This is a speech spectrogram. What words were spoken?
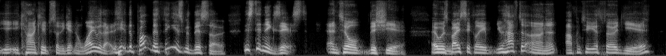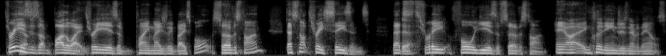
you, you can't keep sort of getting away with that. The problem, the thing is with this though, this didn't exist until this year. It was Mm. basically you have to earn it up until your third year. Three years is, a, by the way, three years of playing Major League Baseball service time. That's not three seasons. That's Yeah. three full years of service time, uh, including injuries and everything else.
